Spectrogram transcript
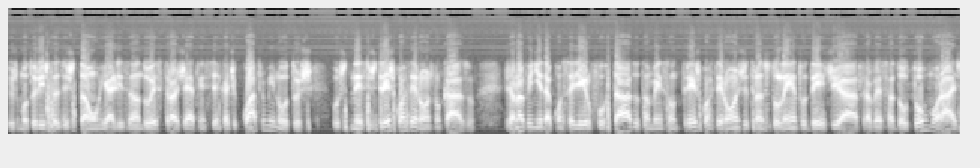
e os motoristas estão realizando esse trajeto em cerca de 4 minutos, os, nesses três quarteirões no caso. Já na Avenida Conselheiro Furtado também são três quarteirões de trânsito lento, desde a Travessa Doutor Moraes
